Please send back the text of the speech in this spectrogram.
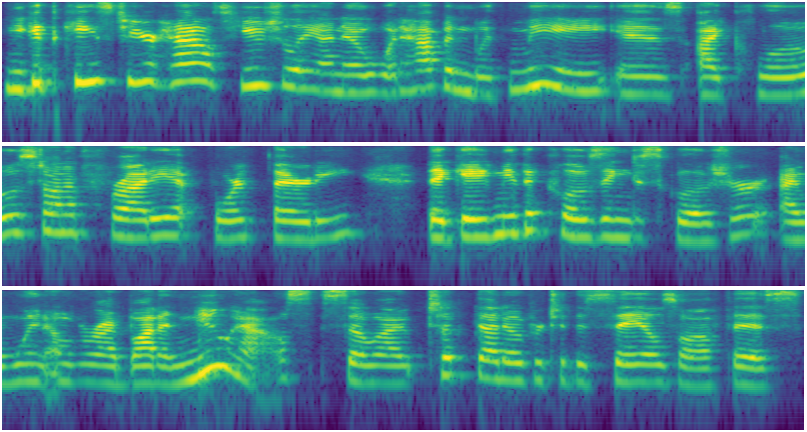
you get the keys to your house. Usually i know what happened with me is i closed on a friday at 4.30 they gave me the closing disclosure. I went over i bought a new house so i took that over to the sales office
